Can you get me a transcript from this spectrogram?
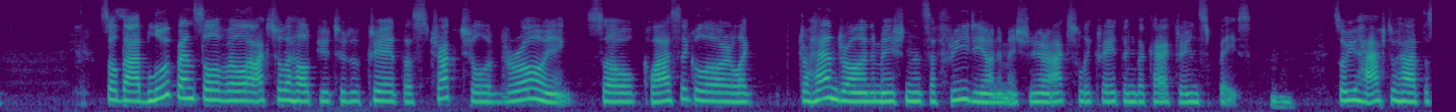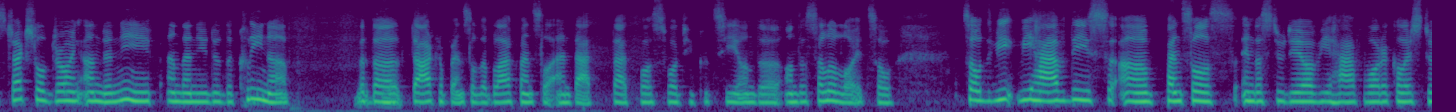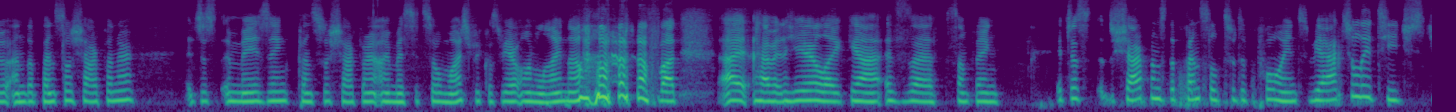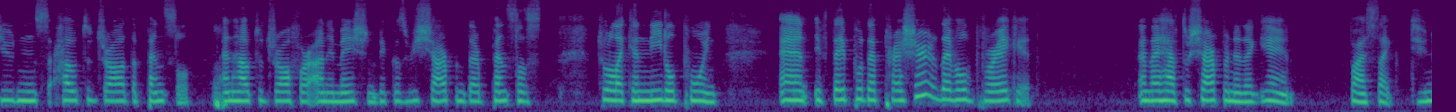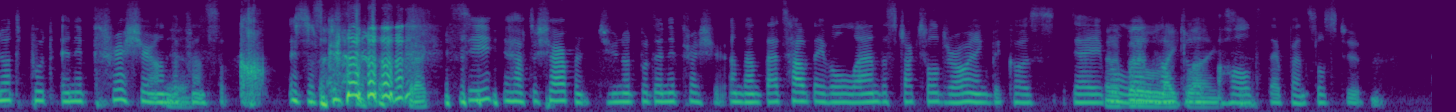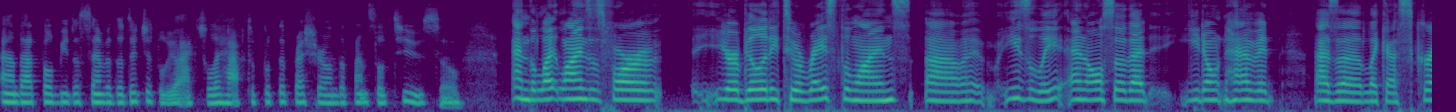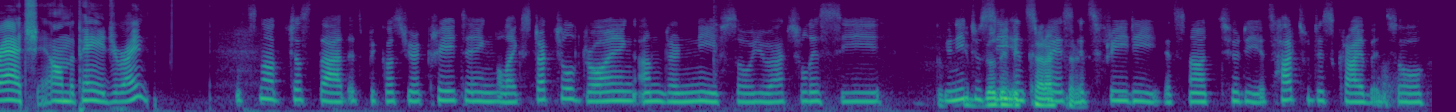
So that blue pencil will actually help you to create the structural drawing. So classical or like dra- hand draw animation is a 3D animation. You're actually creating the character in space. Mhm. So you have to have the structural drawing underneath, and then you do the cleanup with the darker pencil, the black pencil, and that that was what you could see on the on the celluloid. So so we, we have these uh, pencils in the studio we have watercolors too and the pencil sharpener it's just amazing. Pencil sharpener. I miss it so much because we are online now. But i have it here. Like yeah it's uh, something it just sharpens the pencil to the point. We actually teach students how to draw the pencil and how to draw for animation because we sharpen their pencils to like a needle point. point and if they put a pressure they will break it. And they have to sharpen it again. But it's like, do not put any pressure on the pencil. It's just Correct. see, you have to sharpen. Do not put any pressure, and then that's how they will learn the structural drawing because they And will learn how to lines, yeah. hold their pencils too. And that will be the same with the digital. You actually have to put the pressure on the pencil too. So And the light lines is for your ability to erase the lines uh, easily, and also that you don't have it as a like a scratch on the page, right? It's not just that it's because you're creating like structural drawing underneath so you actually see you need to see in space character. it's 3d it's not 2d it's hard to describe it so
